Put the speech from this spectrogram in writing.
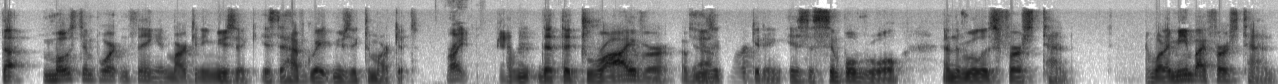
the most important thing in marketing music is to have great music to market right. and that the driver of Yeah. music marketing is a simple rule, and the rule is first 10. And what I mean by first 10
